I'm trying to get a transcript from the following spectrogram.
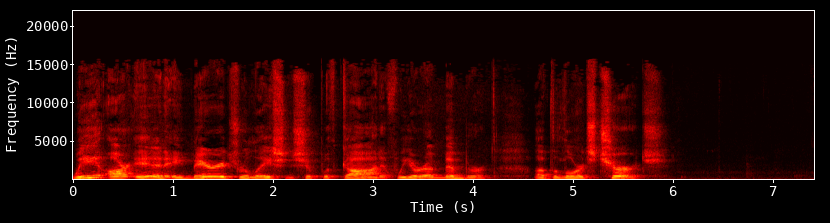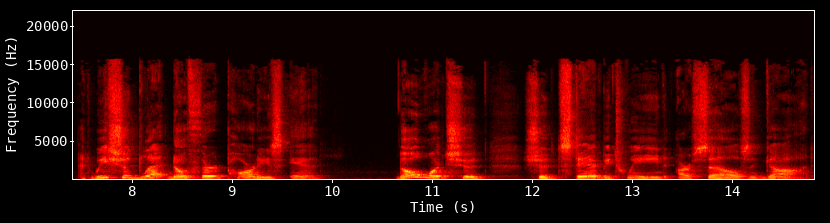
We are in a marriage relationship with God if we are a member of the Lord's church. And we should let no third parties in. No one should, should stand between ourselves and God.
